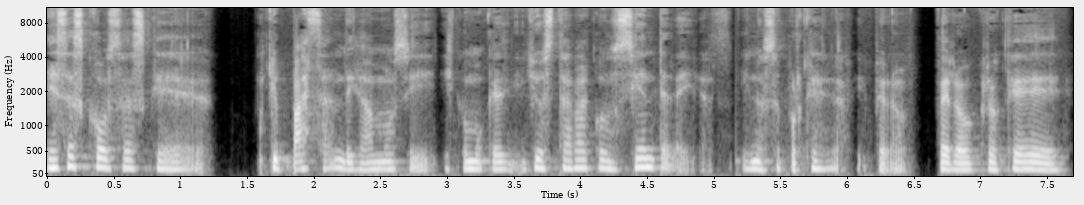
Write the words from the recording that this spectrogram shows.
esas cosas que, que pasan, digamos, y, y, como que yo estaba consciente de ellas. Y no sé por qué, pero, pero creo que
